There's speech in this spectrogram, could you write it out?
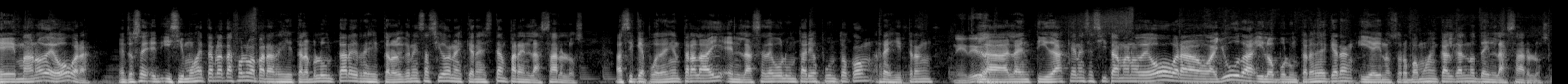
eh, mano de obra. Entonces eh, hicimos esta plataforma para registrar voluntarios y registrar organizaciones que necesitan para enlazarlos. Así que pueden entrar ahí, enlacedevoluntarios.com, registran Nítida. la, la entidad que necesita mano de obra o ayuda y los voluntarios que quieran y ahí nosotros vamos a encargarnos de enlazarlos,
